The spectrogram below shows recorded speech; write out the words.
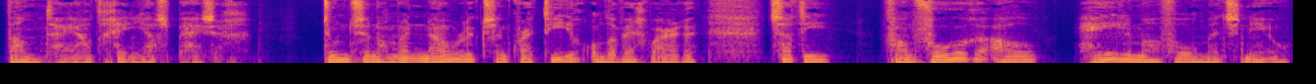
want hij had geen jas bij zich. Toen ze nog maar nauwelijks een kwartier onderweg waren, zat hij van voren al helemaal vol met sneeuw,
